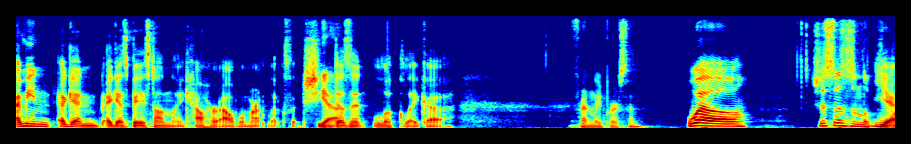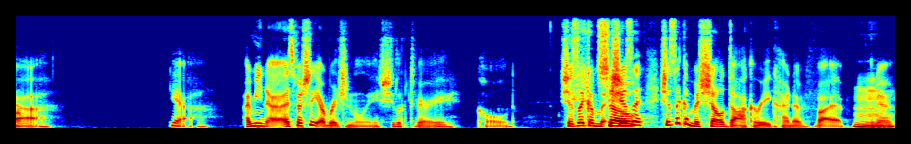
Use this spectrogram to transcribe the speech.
i mean again i guess based on like how her album art looks like she Yeah. doesn't look like a friendly person. well She just doesn't look. warm. yeah yeah i mean especially originally she looked very cold she has like a she has a she has like a michelle dockery kind of vibe you know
